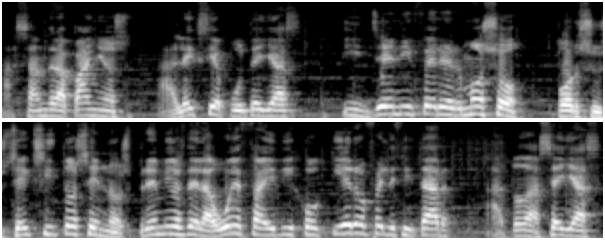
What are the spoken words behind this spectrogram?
a Sandra Paños, Alexia Putellas y Jennifer Hermoso por sus éxitos en los premios de la UEFA y dijo quiero felicitar a todas ellas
